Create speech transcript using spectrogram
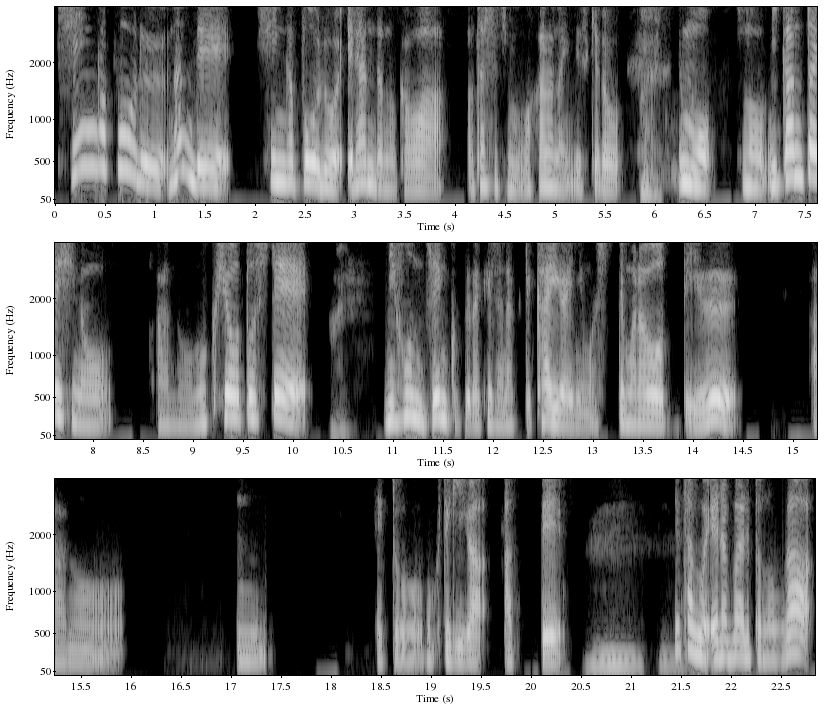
シンガポール、なんでシンガポールを選んだのかは私たちもわからないんですけど、はいでも、そのみかん大使のあの目標として、はい日本全国だけじゃなくて海外にも知ってもらおうっていう、あの、うん、えっと、目的があって、で、多分選ばれたのが、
